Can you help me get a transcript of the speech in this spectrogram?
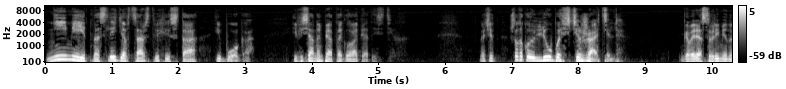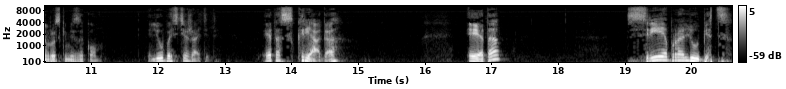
не имеет наследия в Царстве Христа и Бога». Ефесянам 5 глава 5 стих. Значит, что такое любостяжатель, говоря современным русским языком? Любостяжатель. Это скряга. Это сребролюбец.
